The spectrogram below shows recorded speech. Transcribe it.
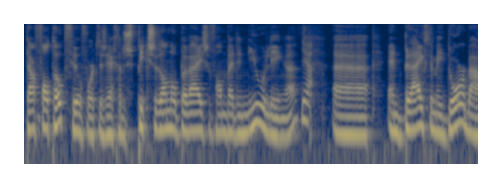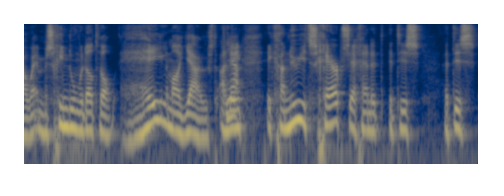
Daar valt ook veel voor te zeggen. Dus pik ze dan op bij wijze van bij de nieuwelingen. Eh, en blijf ermee doorbouwen. En misschien doen we dat wel helemaal juist. Alleen, ik ga nu iets scherps zeggen. En het, het is... Het is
